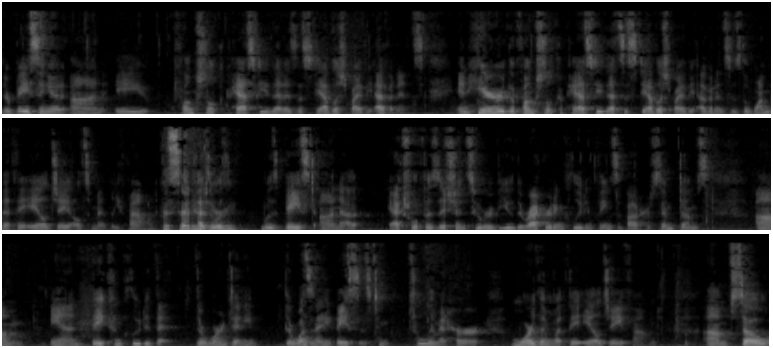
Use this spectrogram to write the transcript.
they're basing it on a functional capacity that is established by the evidence. And here, the functional capacity that's established by the evidence is the one that the ALJ ultimately found. The sedentary? Because it was based on actual physicians who reviewed the record, including things about her symptoms, and they concluded that there weren't any there wasn't any basis to, to limit her more than what the ALJ found. Um, so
